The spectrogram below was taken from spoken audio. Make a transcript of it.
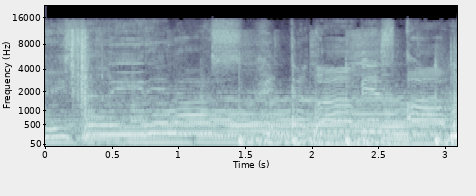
chase leading us. And love is all.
